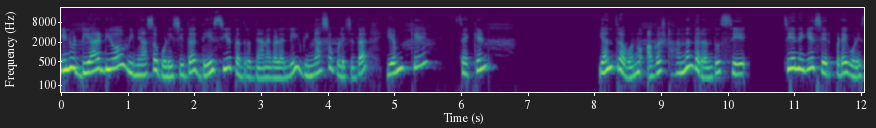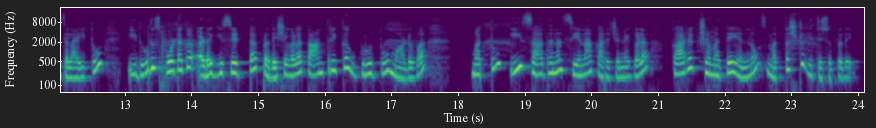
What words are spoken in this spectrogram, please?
ಇನ್ನು ಡಿ ಆರ್ ಡಿ ಒ ವಿನ್ಯಾಸಗೊಳಿಸಿದ ದೇಶೀಯ ತಂತ್ರಜ್ಞಾನಗಳಲ್ಲಿ ವಿನ್ಯಾಸಗೊಳಿಸಿದ ಎಂ ಕೆ ಸೆಕೆಂಡ್ ಯಂತ್ರವನ್ನು ಆಗಸ್ಟ್ ಹನ್ನೊಂದರಂದು ಸೇ ಸೇನೆಗೆ ಸೇರ್ಪಡೆಗೊಳಿಸಲಾಯಿತು. ಇದು ಸ್ಫೋಟಕ ಅಡಗಿಸಿಟ್ಟ ಪ್ರದೇಶಗಳ ತಾಂತ್ರಿಕ ಗುರುತು ಮಾಡುವ ಮತ್ತು ಈ ಸಾಧನ ಸೇನಾ ಕಾರ್ಯಾಚರಣೆಗಳ ಕಾರ್ಯಕ್ಷಮತೆಯನ್ನು ಮತ್ತಷ್ಟು ಹೆಚ್ಚಿಸುತ್ತದೆ.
